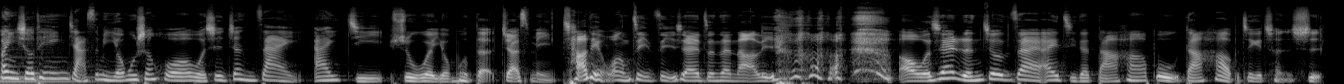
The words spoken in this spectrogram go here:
欢迎收听贾斯敏游牧生活，我是正在埃及数位游牧的 Jasmine，差点忘记自己现在正在哪里。哦，我现在人就在埃及的达哈布达哈布这个城市，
